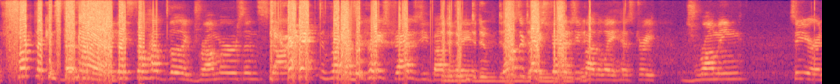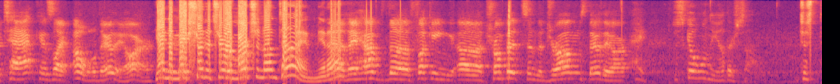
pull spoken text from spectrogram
Fuck the constabulary. they still have the like drummers and stuff. That was a great strategy, by the way. That was a great strategy, by the way. History drumming to your attack is like, oh well, there they are. You had to make sure that you were marching on time. You know. Uh, they have the fucking uh, trumpets and the drums. There they are. Hey, just go on the other side. Just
